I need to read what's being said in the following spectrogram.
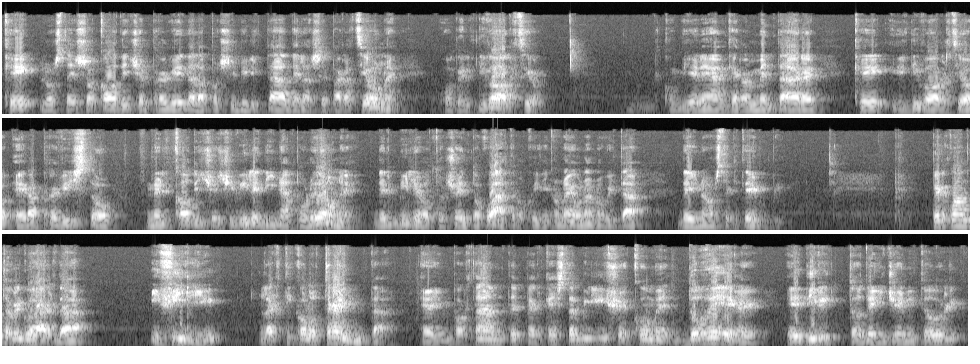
che lo stesso codice preveda la possibilità della separazione o del divorzio. Conviene anche rammentare che il divorzio era previsto nel codice civile di Napoleone del 1804, quindi non è una novità dei nostri tempi. Per quanto riguarda i figli, l'articolo 30 è importante perché stabilisce come dovere e diritto dei genitori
